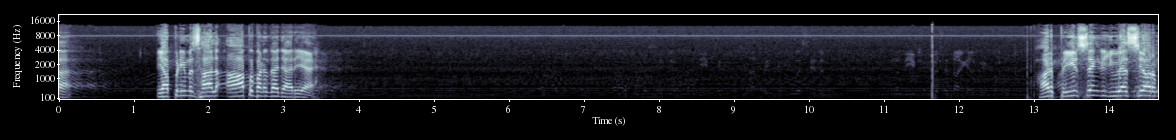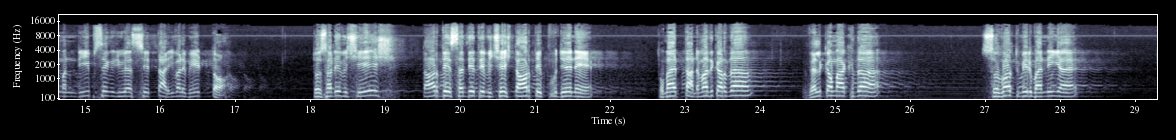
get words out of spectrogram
ਇਹ ਆਪਣੀ ਮਿਸਾਲ ਆਪ ਬਣਦਾ ਜਾ ਰਿਹਾ ਹੈ। ਹਰਪ੍ਰੀਤ ਸਿੰਘ ਯੂਐਸਏ ਔਰ ਮਨਦੀਪ ਸਿੰਘ ਯੂਐਸਏ ਧਾਰੀਵਾਲ ਵੇਟ ਤੋਂ ਤੋਂ ਸਾਡੇ ਵਿਸ਼ੇਸ਼ ਤੌਰ ਤੇ ਸੱਦੇ ਤੇ ਵਿਸ਼ੇਸ਼ ਤੌਰ ਤੇ ਪੁੱਜੇ ਨੇ। ਤੋਂ ਮੈਂ ਧੰਨਵਾਦ ਕਰਦਾ, ਵੈਲਕਮ ਆਖਦਾ ਸੋ ਬਹੁਤ ਮਿਹਰਬਾਨੀ ਹੈ।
